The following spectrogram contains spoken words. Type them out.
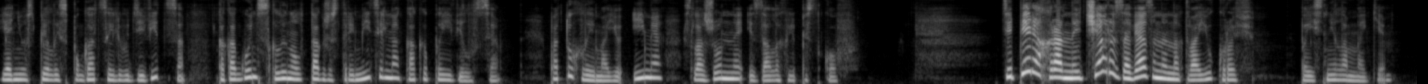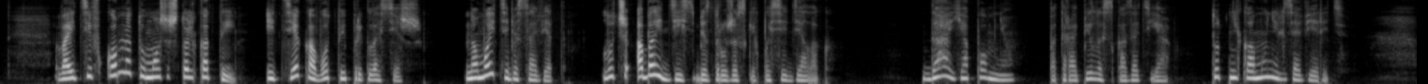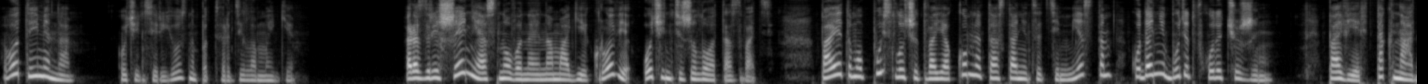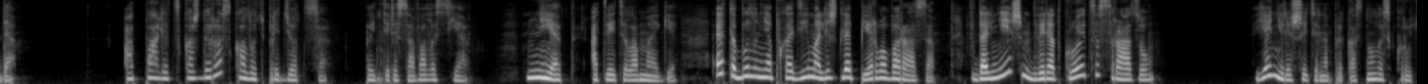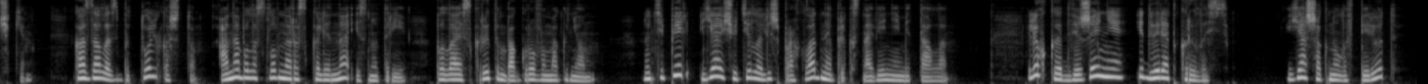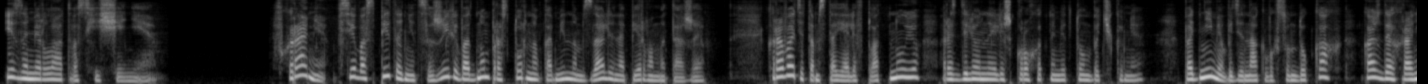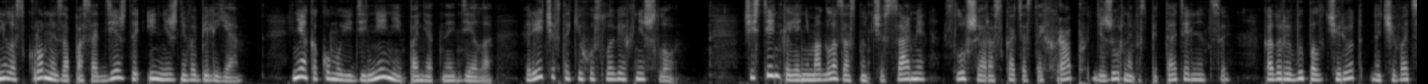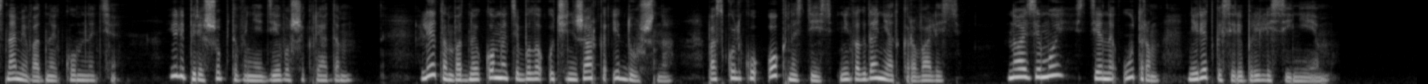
Я не успела испугаться или удивиться, как огонь схлынул так же стремительно, как и появился. Потухло и мое имя, сложенное из алых лепестков. «Теперь охранные чары завязаны на твою кровь», — пояснила Мэгги. «Войти в комнату можешь только ты и те, кого ты пригласишь. Но мой тебе совет — лучше обойдись без дружеских посиделок». «Да, я помню», — поторопилась сказать я. «Тут никому нельзя верить». «Вот именно», очень серьезно подтвердила Мэгги. Разрешение, основанное на магии крови, очень тяжело отозвать. Поэтому пусть лучше твоя комната останется тем местом, куда не будет входа чужим. Поверь, так надо. А палец каждый раз колоть придется? поинтересовалась я. «Нет», — ответила Мэгги. «Это было необходимо лишь для первого раза. В дальнейшем дверь откроется сразу». Я нерешительно прикоснулась к ручке. Казалось бы, только что она была словно раскалена изнутри, пылая скрытым багровым огнем. Но теперь я ощутила лишь прохладное прикосновение металла. Легкое движение, и дверь открылась. Я шагнула вперед и замерла от восхищения. В храме все воспитанницы жили в одном просторном каминном зале на первом этаже. Кровати там стояли вплотную, разделенные лишь крохотными тумбочками. Под ними в одинаковых сундуках каждая хранила скромный запас одежды и нижнего белья. Ни о каком уединении, понятное дело, речи в таких условиях не шло. Частенько я не могла заснуть часами, слушая раскатистый храп дежурной воспитательницы, которой выпал черед ночевать с нами в одной комнате, или перешептывание девушек рядом. Летом в одной комнате было очень жарко и душно, поскольку окна здесь никогда не открывались. Ну а зимой стены утром нередко серебрили синим.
